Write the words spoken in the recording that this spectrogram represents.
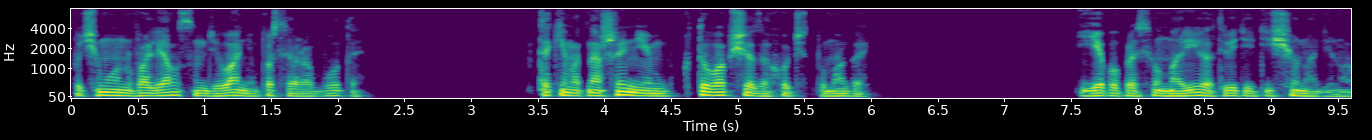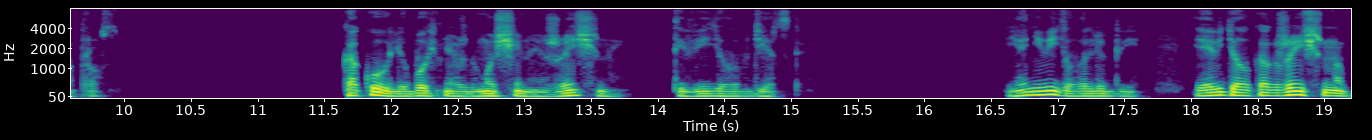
почему он валялся на диване после работы. Таким отношением кто вообще захочет помогать? Я попросил Марию ответить еще на один вопрос. Какую любовь между мужчиной и женщиной ты видела в детстве? Я не видела любви. Я видела, как женщина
